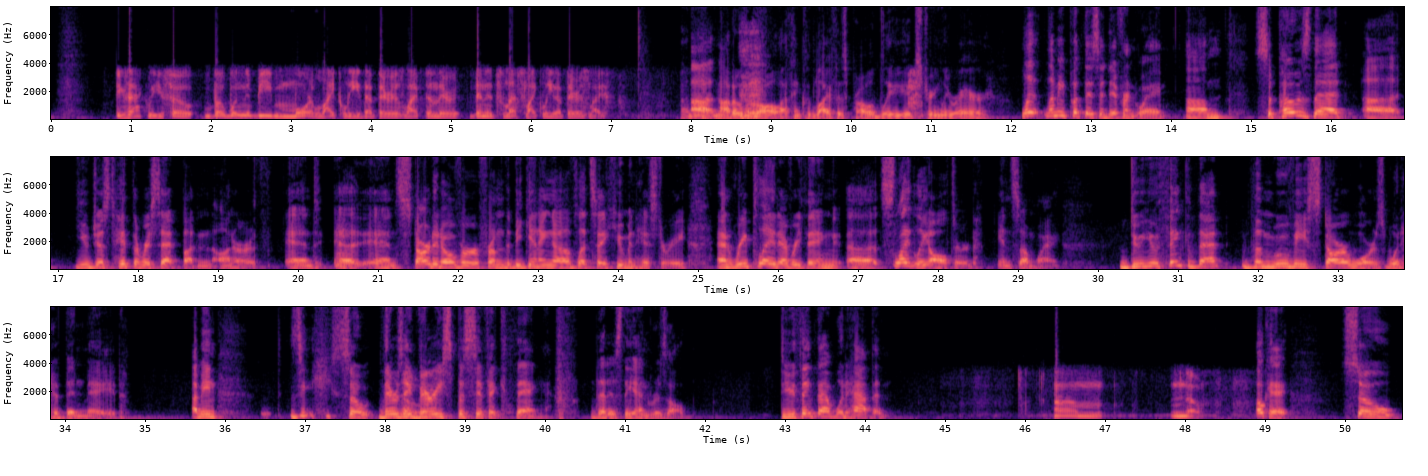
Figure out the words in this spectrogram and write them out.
Exactly. So, but wouldn't it be more likely that there is life than there than it's less likely that there is life? Uh, not not overall. I think life is probably extremely rare. Let, let me put this a different way. Um, suppose that uh, you just hit the reset button on Earth and uh, and started over from the beginning of, let's say, human history, and replayed everything uh, slightly altered in some way. Do you think that the movie Star Wars would have been made? I mean, so there's a very specific thing that is the end result. Do you think that would happen? Um, No. Okay. So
